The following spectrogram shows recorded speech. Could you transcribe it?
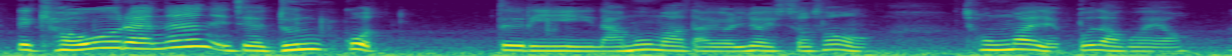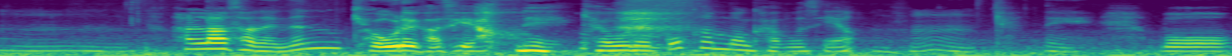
근데 겨울에는 이제 눈꽃들이 나무마다 열려 있어서 정말 예쁘다고 해요. 음, 한라산에는 겨울에 가세요. 네, 겨울에 꼭 한번 가보세요. 네. 뭐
